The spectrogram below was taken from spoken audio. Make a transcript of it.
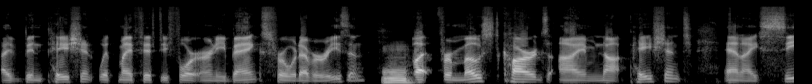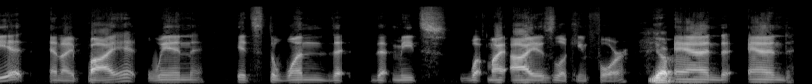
I've been patient with my 54 Ernie Banks for whatever reason, Mhm. but for most cards, I'm not patient, and I see it and I buy it when it's the one that that meets what my eye is looking for. Yep. And and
